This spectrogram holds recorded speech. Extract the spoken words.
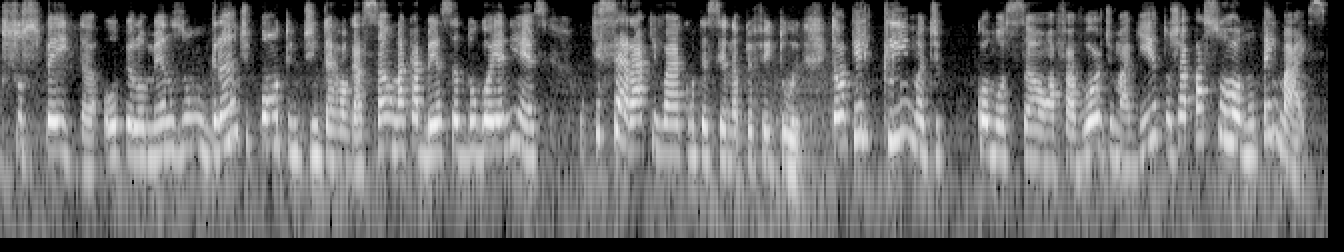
suspeita, ou pelo menos um grande ponto de interrogação na cabeça do goianiense. O que será que vai acontecer na prefeitura? Então, aquele clima de comoção a favor de Maguito já passou, não tem mais.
